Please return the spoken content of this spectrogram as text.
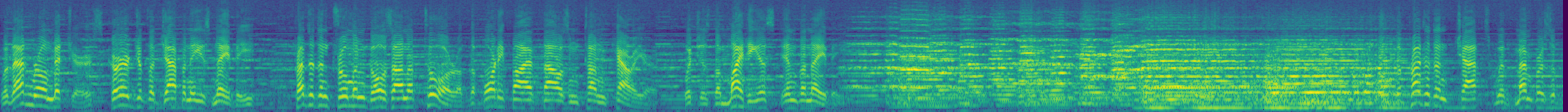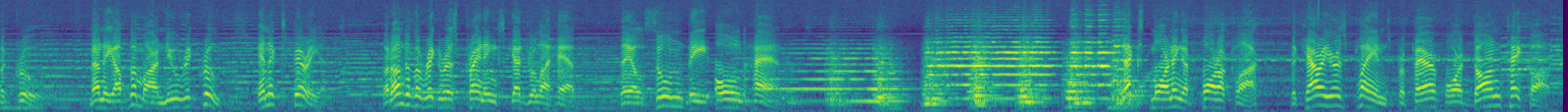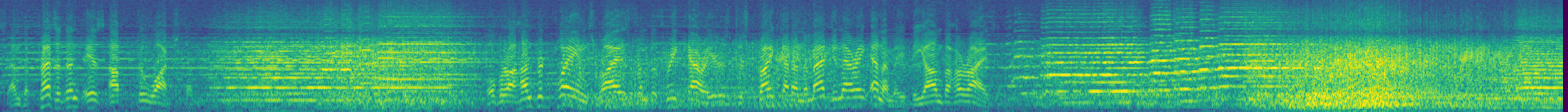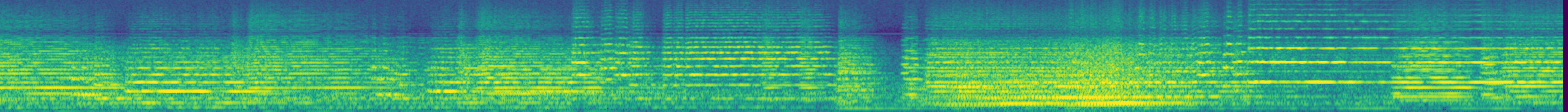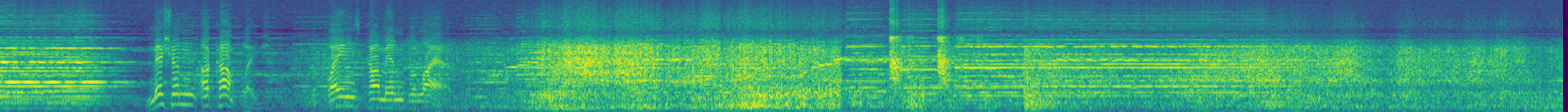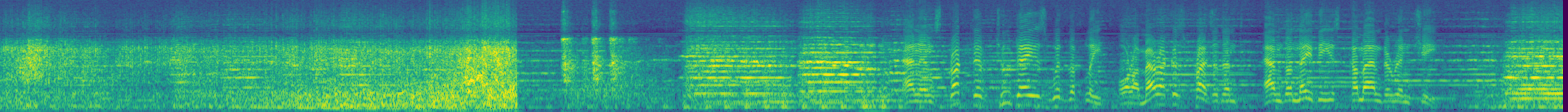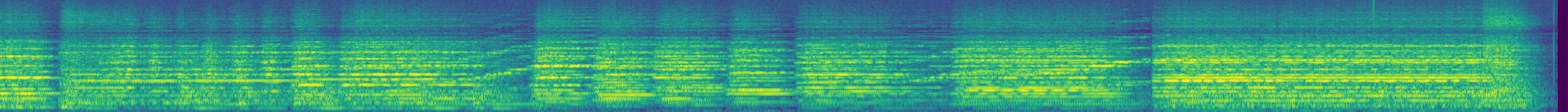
With Admiral Mitscher, scourge of the Japanese Navy, President Truman goes on a tour of the 45,000-ton carrier, which is the mightiest in the Navy. Chats with members of the crew. Many of them are new recruits, inexperienced, but under the rigorous training schedule ahead, they'll soon be old hands. Next morning at 4 o'clock, the carrier's planes prepare for dawn takeoffs, and the President is up to watch them. Over a hundred planes rise from the three carriers to strike at an imaginary enemy beyond the horizon. Mission accomplished. The planes come in to land. An instructive two days with the fleet for America's President and the Navy's Commander-in-Chief.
